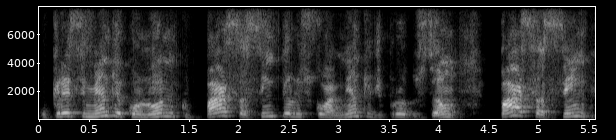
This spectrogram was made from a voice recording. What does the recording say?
O crescimento econômico passa, sim, pelo escoamento de produção, passa, sim,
